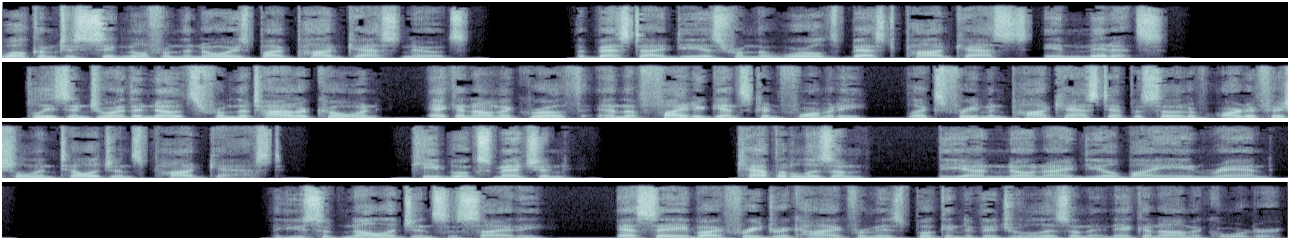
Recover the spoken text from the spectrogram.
Welcome to Signal from the Noise by Podcast Notes, the best ideas from the world's best podcasts in minutes. Please enjoy the notes from the Tyler Cowen Economic Growth and the Fight Against Conformity Lex Fridman podcast episode of Artificial Intelligence Podcast. Key books mentioned Capitalism, The Unknown Ideal by Ayn Rand, The Use of Knowledge in Society, essay by Friedrich Hayek from his book Individualism and Economic Order.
